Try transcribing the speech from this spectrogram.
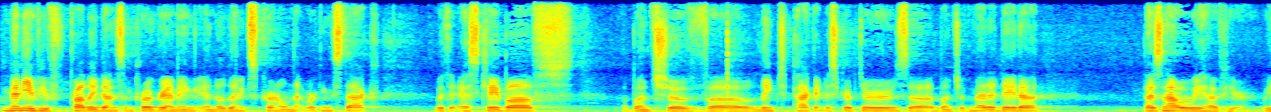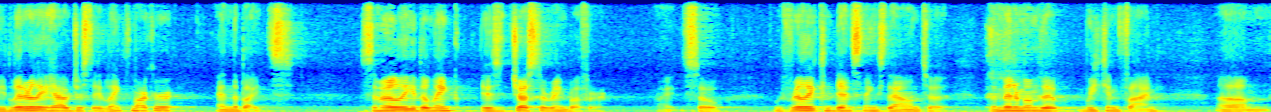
many of you have probably done some programming in the Linux kernel networking stack with the SK buffs, a bunch of uh, linked packet descriptors, a bunch of metadata. That's not what we have here. We literally have just a length marker and the bytes. Similarly, the link is just a ring buffer, right? So we've really condensed things down to the minimum that we can find um,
